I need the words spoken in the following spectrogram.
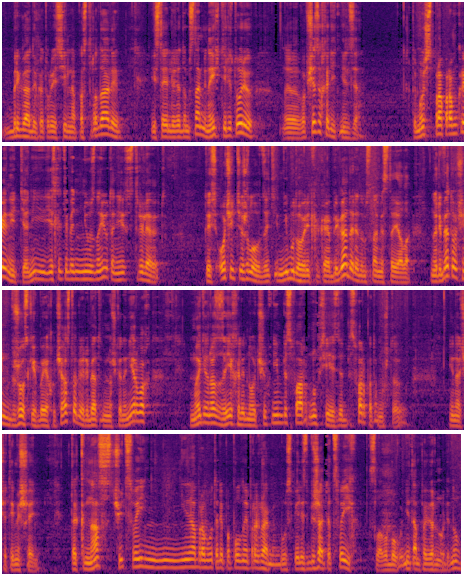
бригады, которые сильно пострадали и стояли рядом с нами. На их территорию э, вообще заходить нельзя. Ты можешь с прапором Украины идти, они, если тебя не узнают, они стреляют. То есть очень тяжело зайти. Не буду говорить, какая бригада рядом с нами стояла, но ребята очень в жестких боях участвовали, ребята немножко на нервах. Мы один раз заехали ночью к ним без фар. Ну, все ездят без фар, потому что иначе ты мишень. Так нас чуть свои не обработали по полной программе. Мы успели сбежать от своих, слава богу, не там повернули. Ну,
